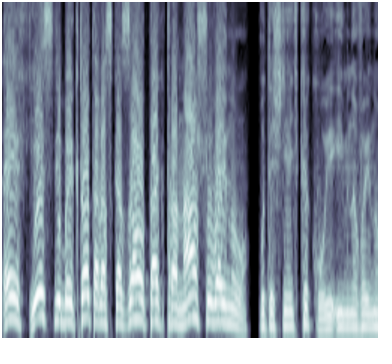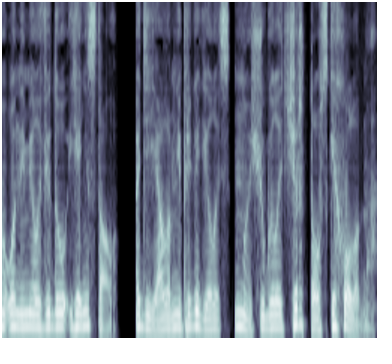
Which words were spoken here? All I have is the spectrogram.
Эх, если бы кто-то рассказал так про нашу войну!» Уточнять, какую именно войну он имел в виду, я не стал. Одеяло мне пригодилось, ночью было чертовски холодно.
